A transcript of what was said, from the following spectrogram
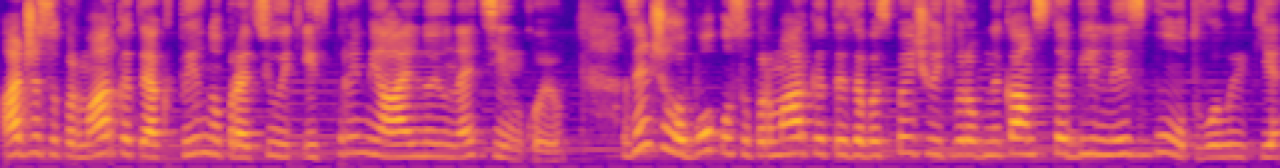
адже супермаркети активно працюють із преміальною націнкою. З іншого боку, супермаркети забезпечують виробникам стабільний збут, великі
